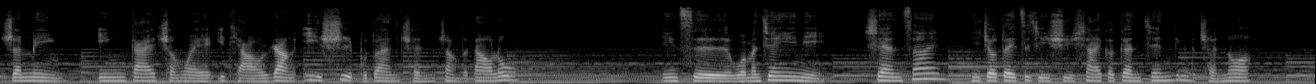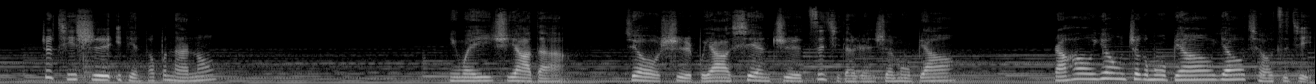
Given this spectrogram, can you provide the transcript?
生命应该成为一条让意识不断成长的道路。因此，我们建议你，现在你就对自己许下一个更坚定的承诺。这其实一点都不难哦。你唯一需要的，就是不要限制自己的人生目标，然后用这个目标要求自己，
